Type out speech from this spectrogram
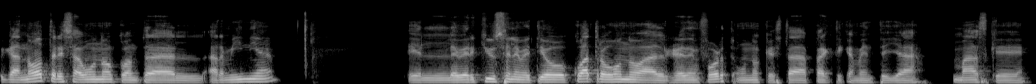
ganó 3 a 1 contra el Arminia. El Leverkusen le metió 4 a 1 al Gredenford, uno que está prácticamente ya más que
